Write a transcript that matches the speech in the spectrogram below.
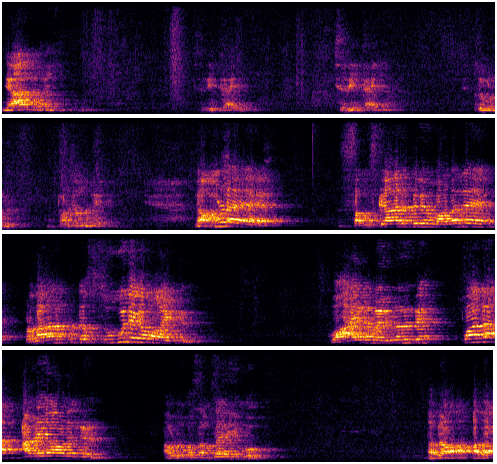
ഞാൻ വായിക്കുന്നത് ചെറിയ കാര്യം. ചെറിയ കാര്യം. അതുകൊണ്ട് പറഞ്ഞൊന്നും കാര്യം നമ്മുടെ സംസ്കാരത്തിന് വളരെ പ്രധാനപ്പെട്ട സൂചകമായിട്ട് വായന വരുന്നതിന്റെ പല അടയാളങ്ങൾ അവിടെ സംസാരിക്കുമ്പോ അതാ അതാ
